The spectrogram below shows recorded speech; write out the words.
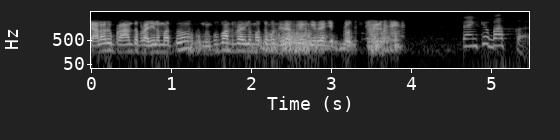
చాలా వరకు ప్రాంత ప్రజల మొత్తం ముంపు ప్రాంత ప్రజల మొత్తం కూడా నిరసన అని చెప్పుకోవచ్చు థ్యాంక్ యూ భాస్కర్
